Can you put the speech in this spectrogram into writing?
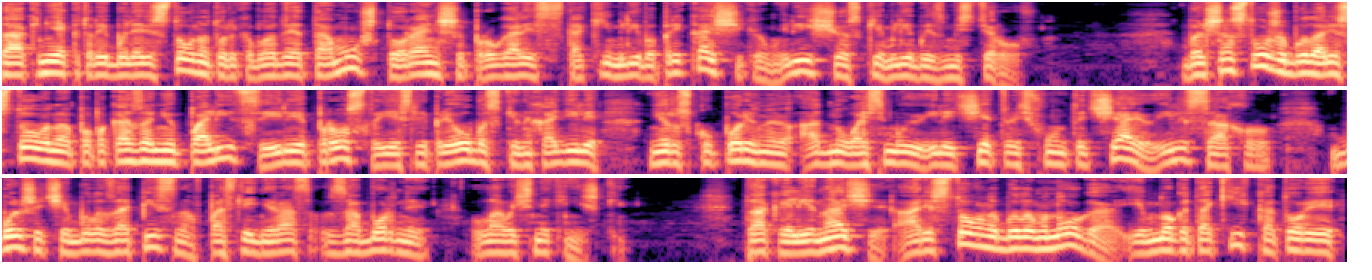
Так некоторые были арестованы только благодаря тому, что раньше поругались с каким-либо приказчиком или еще с кем-либо из мастеров. Большинство же было арестовано по показанию полиции или просто, если при обыске находили нераскупоренную одну восьмую или четверть фунта чаю или сахару, больше, чем было записано в последний раз в заборной лавочной книжке. Так или иначе, арестовано было много, и много таких, которые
